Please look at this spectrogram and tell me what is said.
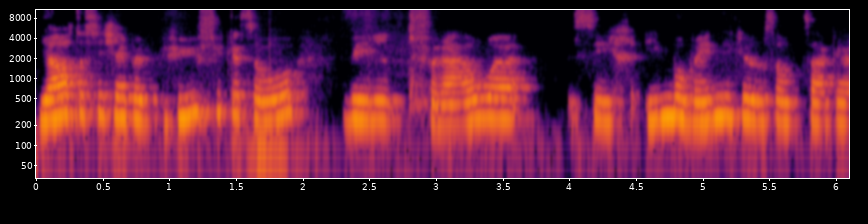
Ja, das ist eben häufiger so, weil die Frauen sich immer weniger sozusagen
